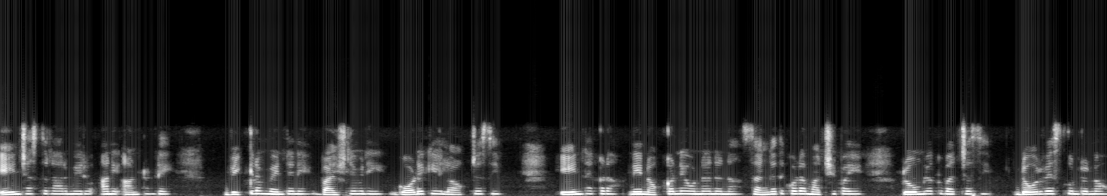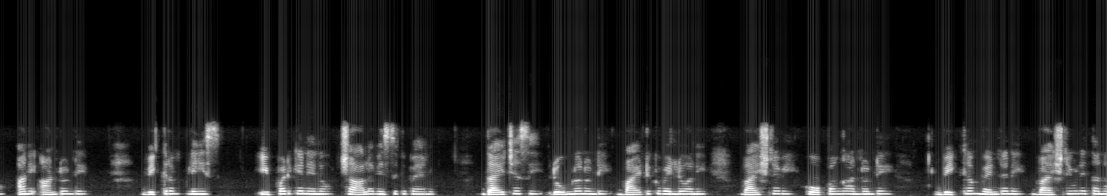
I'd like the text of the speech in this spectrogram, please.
ఏం చేస్తున్నారు మీరు? అని అంటుంటే విక్రమ్ వెంటనే వైష్ణవిని గోడకి లాక్ చేసి ఏంటక్కడ? నేను ఒక్కడనే ఉన్నానన్న సంగతి కూడా మర్చిపోయి రూమ్లోకి వచ్చేసి డోర్ వేసుకుంటున్నావు అని అంటుంటే విక్రమ్ ప్లీజ్ ఇప్పటికే నేను చాలా విసిగిపోయాను. దయచేసి రూమ్లో నుండి బయటకు వెళ్ళు అని వైష్ణవి కోపంగా అంటుంటే విక్రమ్ వెంటనే వైష్ణవిని తన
